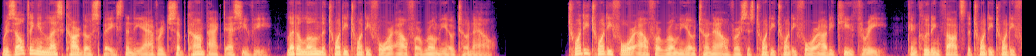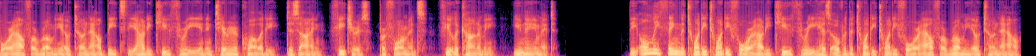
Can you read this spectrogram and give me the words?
resulting in less cargo space than the average subcompact SUV let alone the 2024 Alfa Romeo Tonale 2024 Alfa Romeo Tonale versus 2024 Audi Q3 Concluding thoughts The 2024 Alfa Romeo Tonale beats the Audi Q3 in interior quality, design, features, performance, fuel economy, you name it. The only thing the 2024 Audi Q3 has over the 2024 Alfa Romeo Tonale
